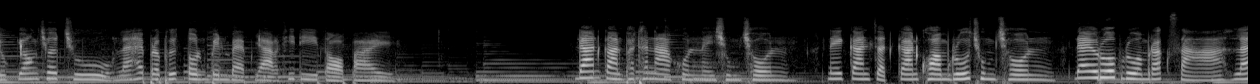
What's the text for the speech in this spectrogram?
ยกย่องเชิดชู และให้ประพฤติตนเป็นแบบอย่างที่ดีต่อไป ด้านการพัฒนาคนในชุมชน ในการจัดการความรู้ชุมชน ได้รวบรวมรักษา และ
